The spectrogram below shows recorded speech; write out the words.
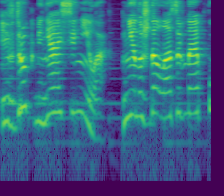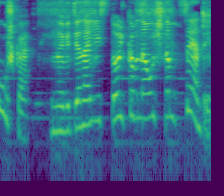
И вдруг меня осенило. Мне нужна лазерная пушка. Но ведь она есть только в научном центре.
